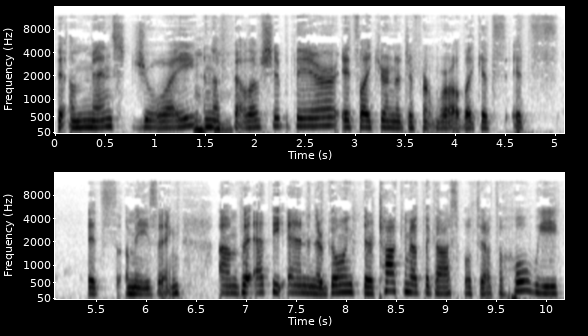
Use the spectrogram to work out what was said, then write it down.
the immense joy and the fellowship there. It's like you're in a different world. Like it's it's it's amazing. Um, but at the end, and they're going, they're talking about the gospel throughout the whole week.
